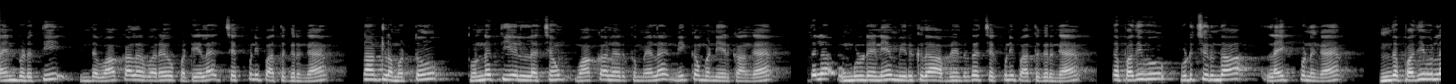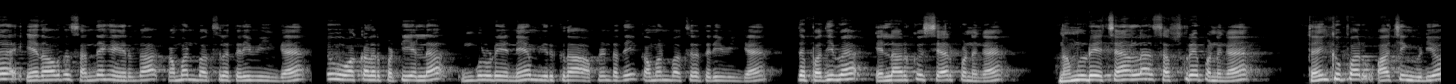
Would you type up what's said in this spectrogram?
பயன்படுத்தி இந்த வாக்காளர் வரைவு பட்டியலை செக் பண்ணி பார்த்துக்கிறங்க தமிழ்நாட்டில் மட்டும் தொண்ணூற்றி ஏழு லட்சம் வாக்காளருக்கு மேலே நீக்கம் பண்ணியிருக்காங்க. அதில் உங்களுடைய நேம் இருக்குதா அப்படின்றத செக் பண்ணி பார்த்துக்கிறங்க. இந்த பதிவு பிடிச்சிருந்தா லைக் பண்ணுங்கள் இந்த பதிவில் ஏதாவது சந்தேகம் இருந்தால் கமெண்ட் பாக்ஸில் தெரிவிங்க. பதிவு வாக்காளர் பட்டியலில் உங்களுடைய நேம் இருக்குதா அப்படின்றதையும் கமெண்ட் பாக்ஸில் தெரிவிங்க. இந்த பதிவை எல்லாருக்கும் ஷேர் பண்ணுங்கள் நம்மளுடைய சேனலை சப்ஸ்கிரைப் பண்ணுங்கள் தேங்க்யூ ஃபார் வாட்சிங் வீடியோ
